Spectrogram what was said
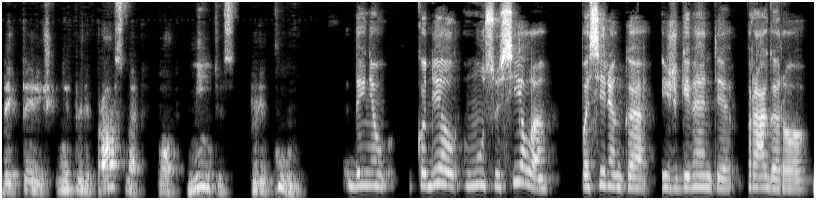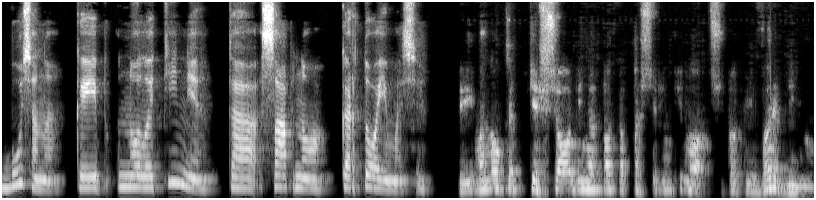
daiktai reiškiniai turi prasme, o mintis turi kūną. Dainiau, kodėl mūsų siela pasirenka išgyventi pragaro būseną kaip nuolatinį tą sapno kartojimąsi? Tai manau, kad tiesioginio tokio pasirinkimo su tokiu įvardymu,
